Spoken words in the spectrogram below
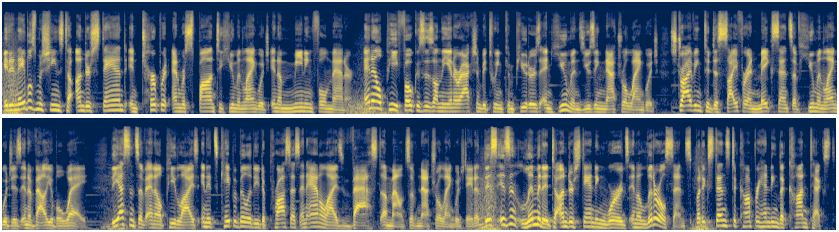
It enables machines to understand, interpret, and respond to human language in a meaningful manner. NLP focuses on the interaction between computers and humans using natural language, striving to decipher and make sense of human languages in a valuable way. The essence of NLP lies in its capability to process and analyze vast amounts of natural language data. This isn't limited to understanding words in a literal sense, but extends to comprehending the context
